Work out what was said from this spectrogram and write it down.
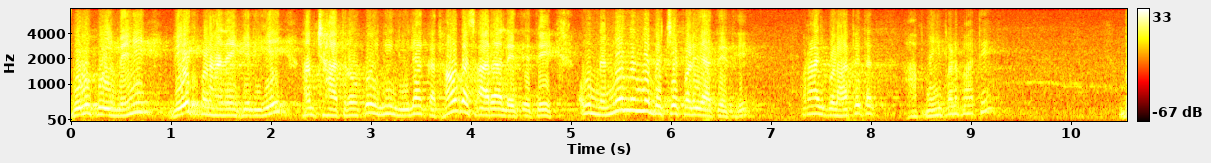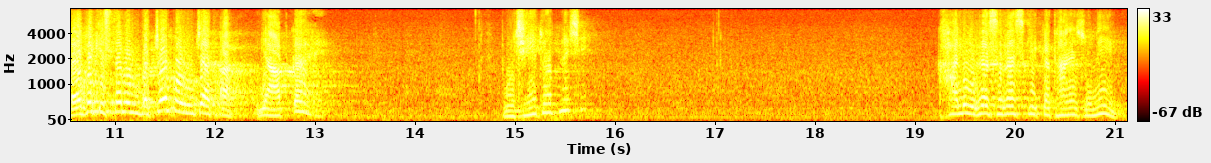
गुरुकुल में वेद पढ़ाने के लिए हम छात्रों को इन्हीं लीला कथाओं का सहारा लेते थे और नन्हे नन्हे बच्चे पढ़ जाते थे और आज बुढ़ापे तक आप नहीं पढ़ पाते। बौद्धिक स्तर उन बच्चों का ऊँचा था यह आपका है। पूछिए तो अपने से। खाली रस रस की कथाएँ सुनी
